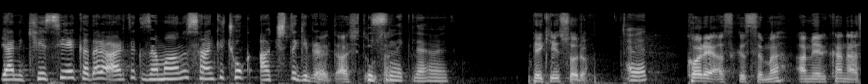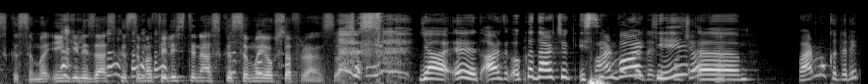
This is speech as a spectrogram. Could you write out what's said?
yani kesiye kadar artık zamanı sanki çok açtı gibi. Evet açtı uzak. Kesinlikle evet. Peki soru. Evet. Kore askısı mı, Amerikan askısı mı, İngiliz askısı mı, Filistin askısı mı yoksa Fransız askısı? Ya evet artık o kadar çok isim Var var, mı o kadar ki. e, Var mı o kadar ip?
